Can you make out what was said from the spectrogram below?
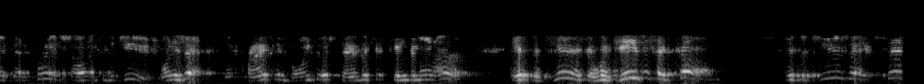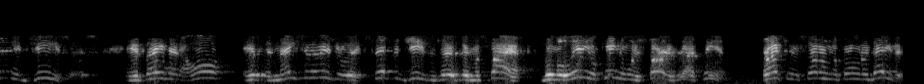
has been preached only to the Jews. What is that? That Christ is going to establish His kingdom on earth. If the Jews, and when Jesus had come, if the Jews had accepted Jesus, if they had all, if the nation of Israel had accepted Jesus as their Messiah, the millennial kingdom would have started right then. Christ would have sat on the throne of David.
